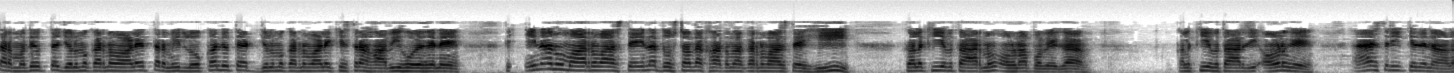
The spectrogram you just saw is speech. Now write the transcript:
ਧਰਮ ਦੇ ਉੱਤੇ ਜ਼ੁਲਮ ਕਰਨ ਵਾਲੇ, ਧਰਮੀ ਲੋਕਾਂ ਦੇ ਉੱਤੇ ਜ਼ੁਲਮ ਕਰਨ ਵਾਲੇ ਕਿਸ ਤਰ੍ਹਾਂ ਹਾਵੀ ਹੋਏ ਹੋਏ ਨੇ। ਤੇ ਇਹਨਾਂ ਨੂੰ ਮਾਰਨ ਵਾਸਤੇ, ਇਹਨਾਂ ਦੁਸ਼ਟਾਂ ਦਾ ਖਾਤਮਾ ਕਰਨ ਵਾਸਤੇ ਹੀ ਕਲਕੀ ਅਵਤਾਰ ਨੂੰ ਆਉਣਾ ਪਵੇਗਾ। ਕਲਕੀ ਅਵਤਾਰ ਜੀ ਆਉਣਗੇ। ਇਸ ਤਰੀਕੇ ਦੇ ਨਾਲ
